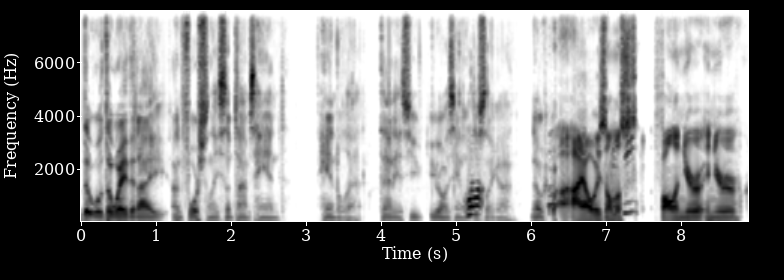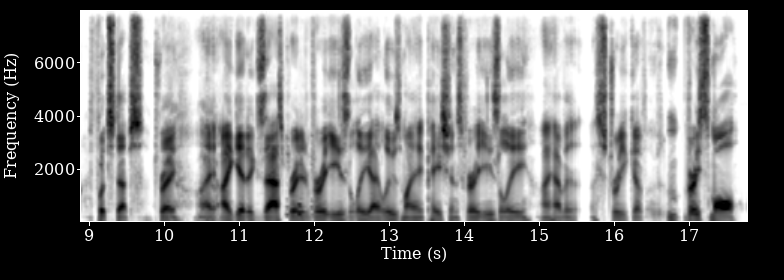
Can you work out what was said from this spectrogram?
the the way that I unfortunately sometimes hand handle that. Thaddeus, you you always handle it just like God. No, I I always almost think- fall in your in your footsteps, Trey. Yeah, yeah. I, I get exasperated very easily. I lose my patience very easily. I have a, a streak of very small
